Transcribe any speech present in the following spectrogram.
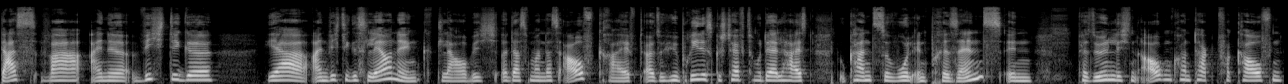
Das war eine wichtige ja, ein wichtiges Learning, glaube ich, dass man das aufgreift. Also hybrides Geschäftsmodell heißt, du kannst sowohl in Präsenz, in persönlichen Augenkontakt verkaufen,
